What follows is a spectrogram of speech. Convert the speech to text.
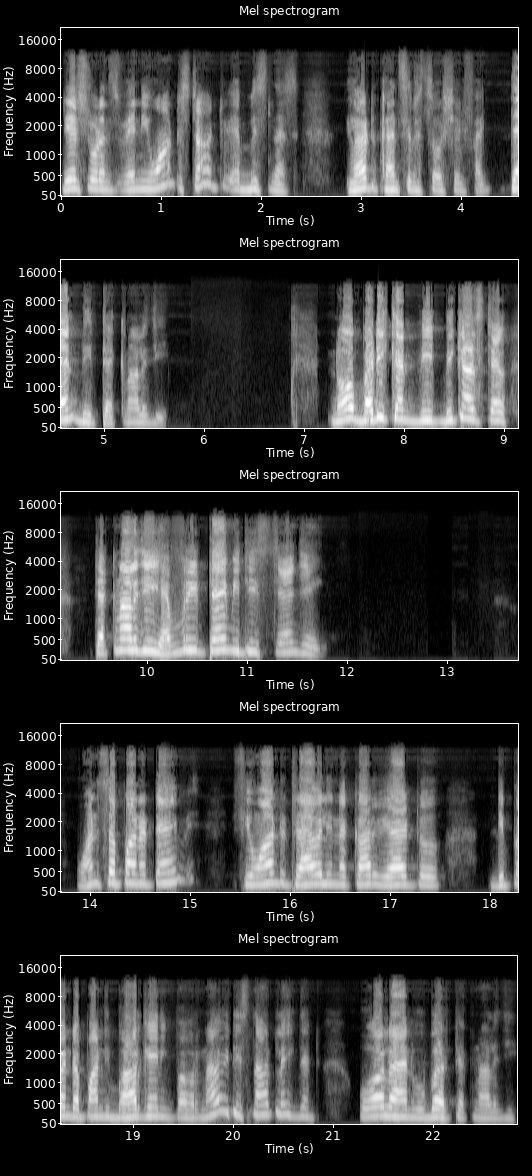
Dear students, when you want to start a business, you have to consider social fact, then the technology. Nobody can beat because te- technology every time it is changing. Once upon a time, if you want to travel in a car, you have to depend upon the bargaining power. Now it is not like that Ola and Uber technology.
